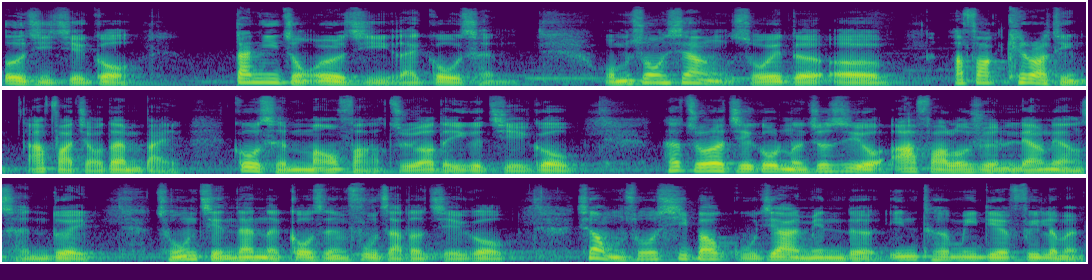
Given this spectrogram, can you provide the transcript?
二级结构。单一种二级来构成，我们说像所谓的呃 alpha keratin 阿法角蛋白构成毛发主要的一个结构，它主要的结构呢就是由阿法螺旋两两成对，从简单的构成复杂的结构。像我们说细胞骨架里面的 intermediate filament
